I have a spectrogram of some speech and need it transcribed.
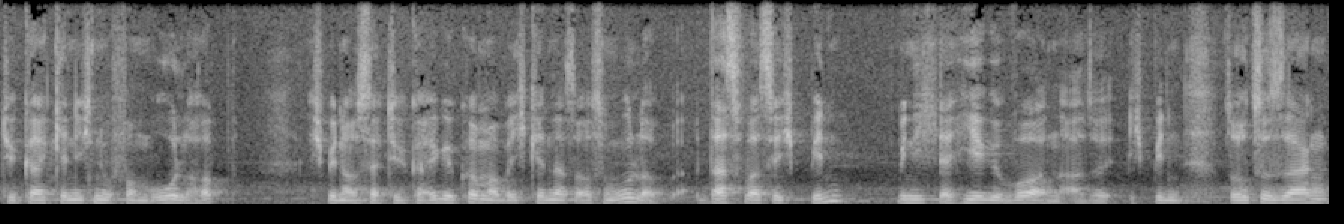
Türkei kenne ich nur vom Urlaub. Ich bin aus der Türkei gekommen, aber ich kenne das aus dem Urlaub. Das, was ich bin, bin ich ja hier geworden. Also ich bin sozusagen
